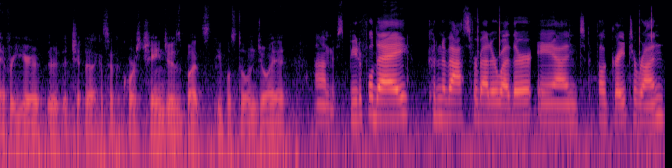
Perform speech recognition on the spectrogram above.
every year, like I said, the course changes, but people still enjoy it. Um, it was a beautiful day. Couldn't have asked for better weather, and felt great to run.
